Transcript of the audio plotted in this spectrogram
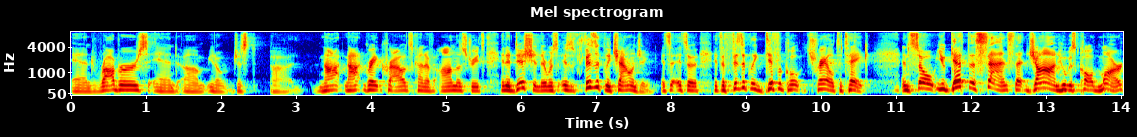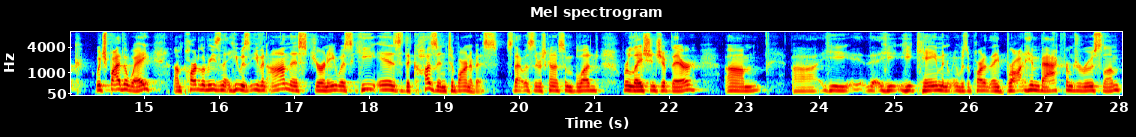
and robbers and, um, you know, just uh, not, not great crowds kind of on the streets. In addition, there was is physically challenging. It's a, it's, a, it's a physically difficult trail to take. And so you get the sense that John, who was called Mark, which by the way, um, part of the reason that he was even on this journey was he is the cousin to Barnabas. So that was there was kind of some blood relationship there. Um, uh, he, he, he came and it was a part of They brought him back from Jerusalem.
